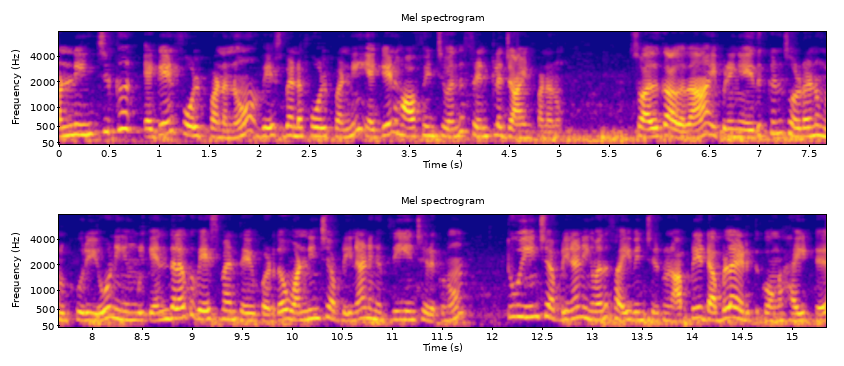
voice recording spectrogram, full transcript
ஒன் இன்ச்சுக்கு எகெயின் ஃபோல்ட் பண்ணணும். வேஸ்ட் பேண்டை ஃபோல்ட் பண்ணி எகெயின் ஹாஃப் இன்ச் வந்து ஃப்ரண்ட்டில் ஜாயின் பண்ணணும். ஸோ அதுக்காக தான் இப்போ நீங்கள் எதுக்குன்னு சொல்கிறேன்னு உங்களுக்கு புரியும். நீங்கள் உங்களுக்கு எந்த அளவுக்கு வேஸ்ட் பேண்ட் தேவைப்படுதோ ஒன் இன்ச் அப்படின்னா நீங்கள் த்ரீ இன்ச் எடுக்கணும். டூ இன்ச் அப்படின்னா நீங்கள் வந்து ஃபைவ் இன்ச் எடுக்கணும். அப்படியே டபுளாக எடுத்துக்கோங்க ஹைட்டு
